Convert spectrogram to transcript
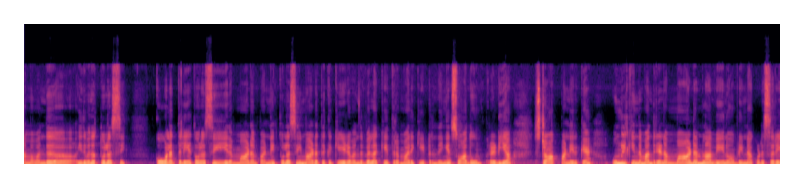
நம்ம வந்து இது வந்து துளசி கோலத்திலேயே துளசி மாடம் பண்ணி துளசி மாடத்துக்கு கீழே வந்து விளக்கேற்றுற மாதிரி கேட்டிருந்தீங்க. ஸோ அதுவும் ரெடியாக ஸ்டாக் பண்ணியிருக்கேன். உங்களுக்கு இந்த மாதிரியான மாடம்லாம் வேணும் அப்படின்னா கூட சரி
